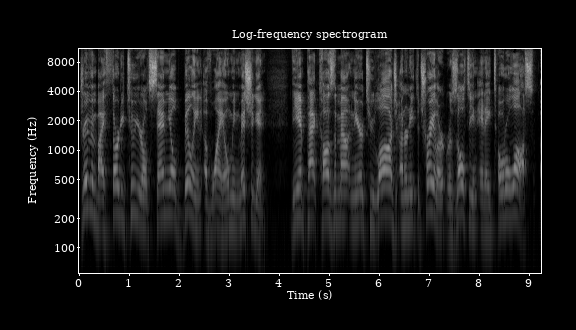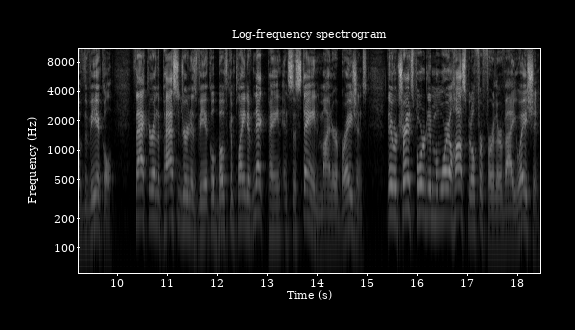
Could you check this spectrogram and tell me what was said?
driven by 32 year old Samuel Billing of Wyoming, Michigan. The impact caused the Mountaineer to lodge underneath the trailer, resulting in a total loss of the vehicle. Thacker and the passenger in his vehicle both complained of neck pain and sustained minor abrasions. They were transported to Memorial Hospital for further evaluation.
